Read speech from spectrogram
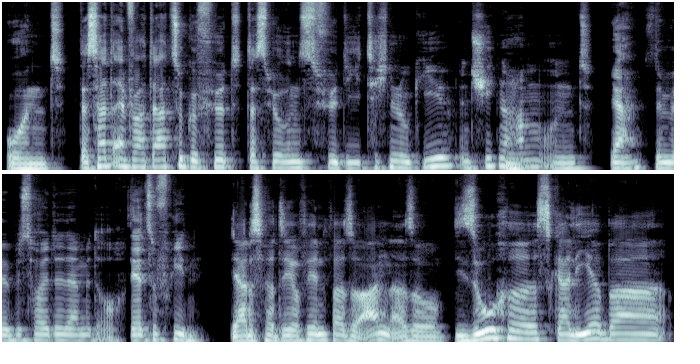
Und das hat einfach dazu geführt, dass wir uns für die Technologie entschieden mhm. haben und ja, sind wir bis heute damit auch sehr zufrieden. Ja, das hört sich auf jeden Fall so an. Also die Suche skalierbar.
